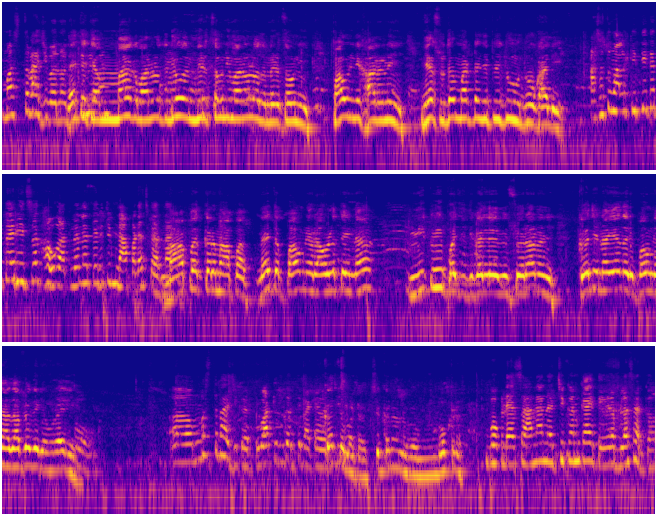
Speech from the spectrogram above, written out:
मस्त भाजी बनवते नाही पण- माग बनवलं होतं देऊ मिरचवणी बनवलं होतं मिरचवणी. पाहुणे खाल्लं नाही. मी सुद्धा मटणाचे पीस तू तू खाली. असं तुम्हाला किती तरीच खाऊ घातलं ना तरी तुम्ही नापाड्याच करणार. मापात कर मापात. नाही तर पाहुणे रावलं ते ना मी तुम्ही फजिती खाल्ले विश्वर नाही कधी नाही येणार पाहुणे आज आपल्या घरी येऊन राहिली. हो. अं, मस्त भाजी करते वाटून करते करते पाट्यावर मटण? चिकन आणू बोकड? बोकड्याचं आणा ना चिकन काय ते रबलासारखं.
